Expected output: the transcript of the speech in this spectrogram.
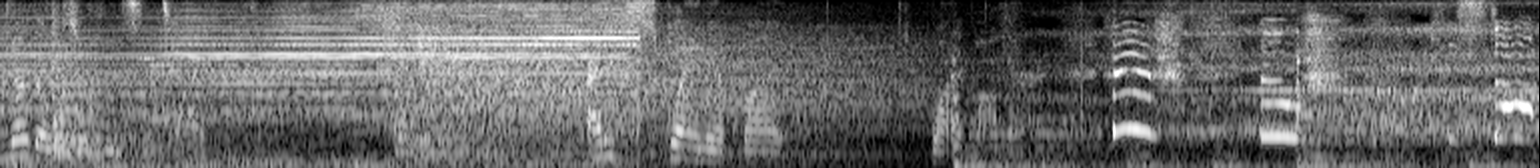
You know there was a reason, Ted. I'd explain it, but why bother? Ah! No! Please stop!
